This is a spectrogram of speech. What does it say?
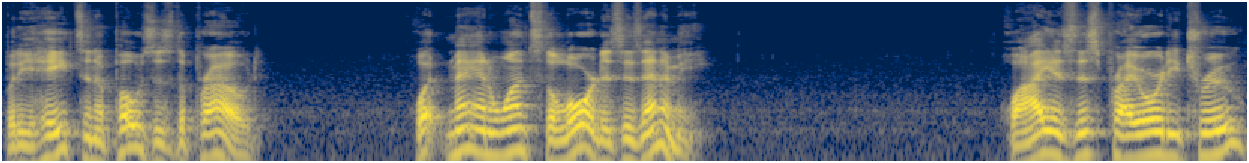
but he hates and opposes the proud. What man wants the Lord as his enemy? Why is this priority true?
